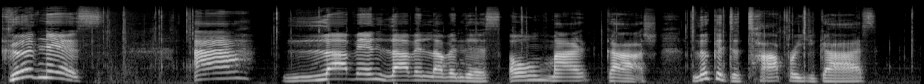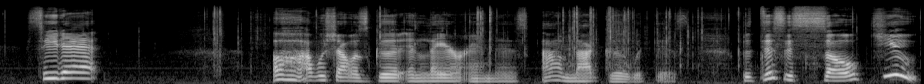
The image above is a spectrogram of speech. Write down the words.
goodness. I loving, loving, loving this. Oh my gosh. Look at the topper, you guys. See that? Oh, I wish I was good in layering this. I'm not good with this. But this is so cute.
